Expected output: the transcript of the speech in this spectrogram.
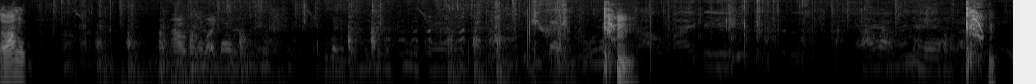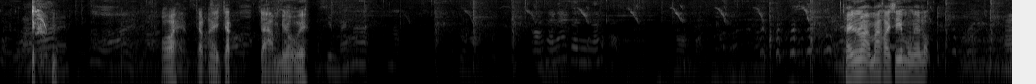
ระวังเท้าเท้าไว้ โอ้ยจักไอจักจามพี่น้องเอ้ยชิมไหมให้หน่อยมาคอยซิมมึงเลยลูกอ่า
